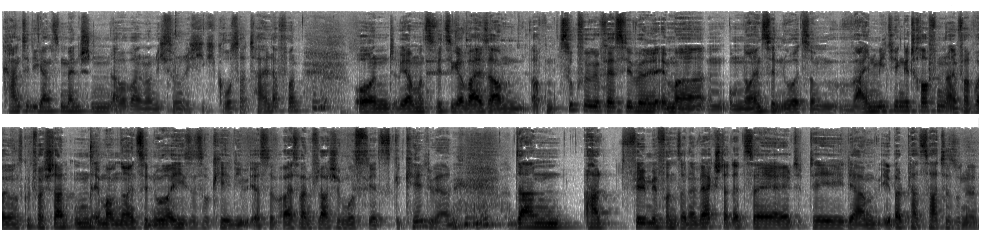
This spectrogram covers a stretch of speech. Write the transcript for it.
kannte die ganzen Menschen, aber war noch nicht so ein richtig großer Teil davon. Mhm. Und wir haben uns witzigerweise am, auf dem Zugvögelfestival immer um 19 Uhr zum Weinmeeting getroffen, einfach weil wir uns gut verstanden. Immer um 19 Uhr hieß es, okay, die erste Weißweinflasche muss jetzt gekillt werden. Dann hat Phil mir von seiner Werkstatt erzählt, die, der am Ebertplatz hatte, so eine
